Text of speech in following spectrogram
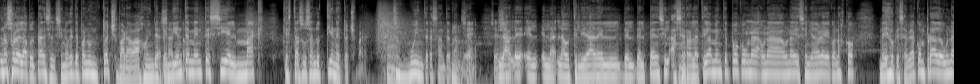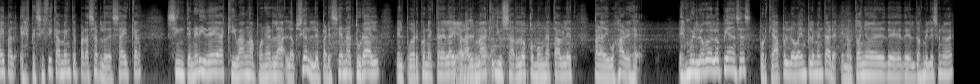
no solo el Apple Pencil, sino que te pone un touch bar abajo, independientemente si el Mac que estás usando tiene touch bar. Eso es muy interesante también. Mm. Sí, sí, la, sí. el- el- la- la utilidad del, del- del Pencil. Hace Mm. relativamente poco una, una- una diseñadora que conozco me dijo que se había comprado un iPad específicamente para hacerlo de Sidecar sin tener idea que iban a poner la, la opción. Le parecía natural el poder conectar el iPad al Mac y usarlo como una tablet para dibujar. Es muy loco que lo pienses porque Apple lo va a implementar en otoño de- de- del 2019,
